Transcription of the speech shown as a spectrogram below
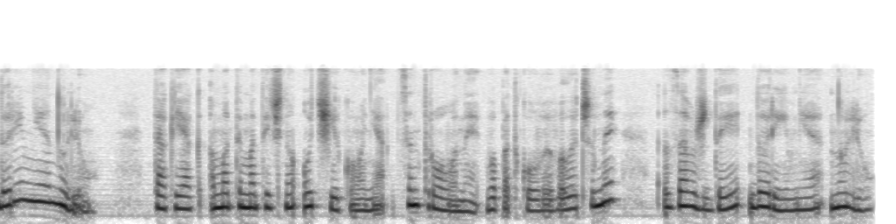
дорівнює нулю, так як математичне очікування центрованої випадкової величини завжди дорівнює нулю.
